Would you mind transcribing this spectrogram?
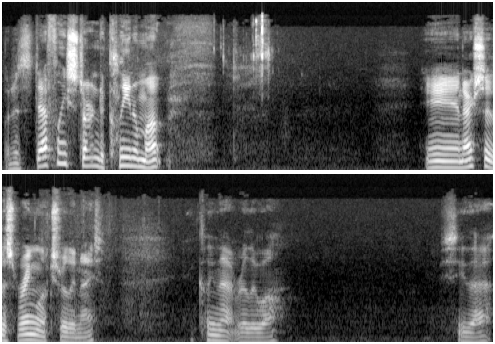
But it's definitely starting to clean them up. And actually this ring looks really nice. Clean that really well. See that?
